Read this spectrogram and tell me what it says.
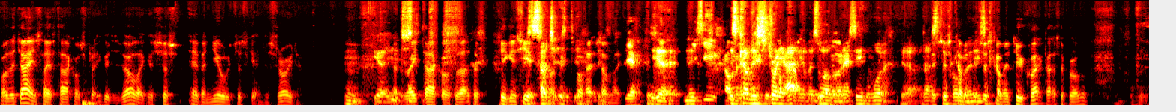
Well, the Giants' left tackle is pretty good as well. Like it's just Evan Neal is just getting destroyed. Mm, yeah, right tackle. So that's a, so you can see it such coming. A, like, yeah, yeah, you see it coming. It's coming straight at him as well. and It's even worse. Yeah, that's it's just coming. It's just coming too quick. That's the problem.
